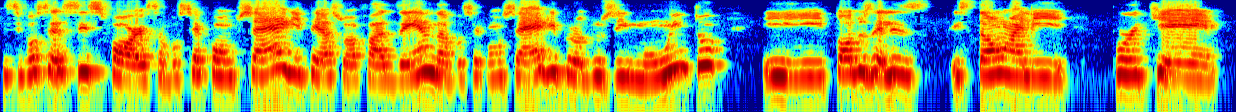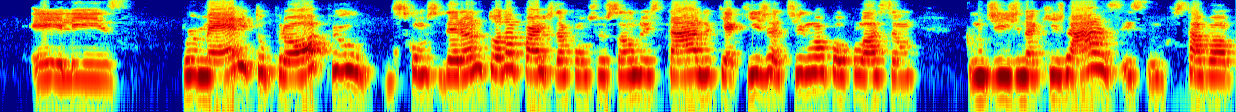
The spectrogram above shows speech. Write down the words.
que se você se esforça, você consegue ter a sua fazenda, você consegue produzir muito, e, e todos eles estão ali porque eles, por mérito próprio, desconsiderando toda a parte da construção do Estado, que aqui já tinha uma população indígena que já estava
